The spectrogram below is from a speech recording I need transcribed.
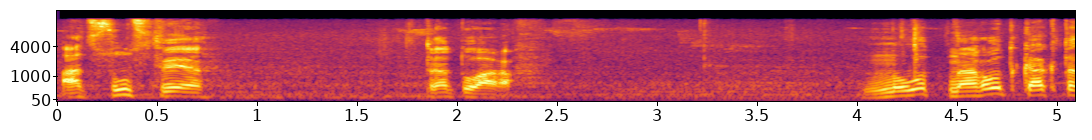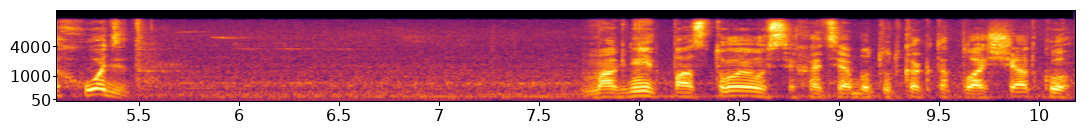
отсутствие тротуаров. Ну вот народ как-то ходит. Магнит построился, хотя бы тут как-то площадку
